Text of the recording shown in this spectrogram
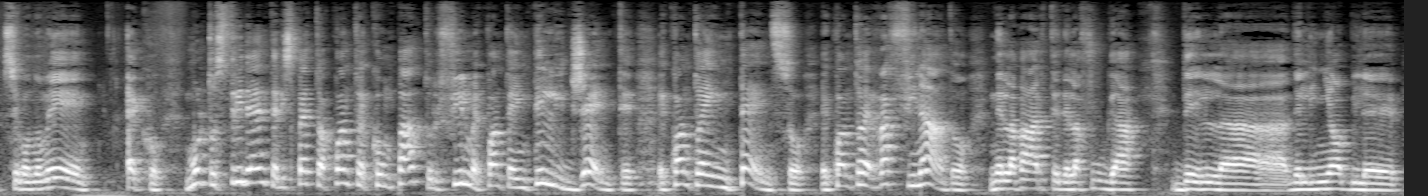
secondo me ecco, molto stridente rispetto a quanto è compatto il film e quanto è intelligente e quanto è intenso e quanto è raffinato nella parte della fuga del, dell'ignobile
